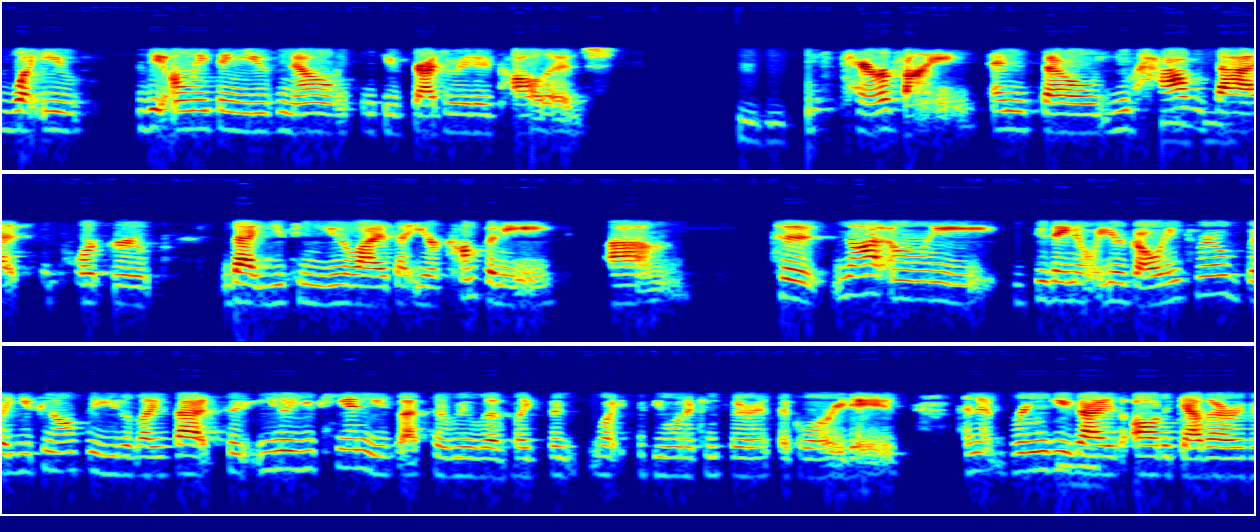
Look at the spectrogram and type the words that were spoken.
what you've the only thing you've known since you've graduated college mm-hmm. it's terrifying and so you have mm-hmm. that support group that you can utilize at your company um, to not only do they know what you're going through, but you can also utilize that to, you know, you can use that to relive like the, what, if you want to consider it the glory days. And it brings you mm-hmm. guys all together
